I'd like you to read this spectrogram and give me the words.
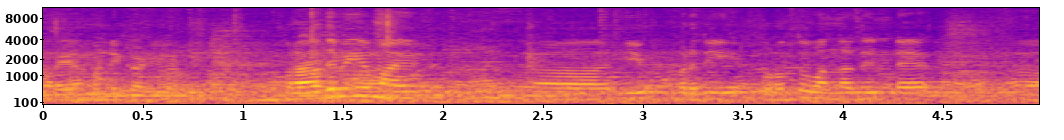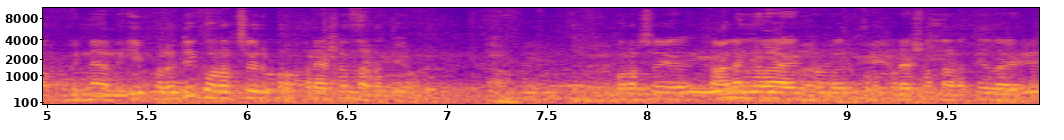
പറയാൻ വേണ്ടി കഴിയൂ. പ്രാഥമികമായിട്ട് ഈ പ്രതി പുറത്തു വന്നതിന്റെ പിന്നാലെ ഈ പ്രതി കുറച്ചൊരു പ്രിപ്പറേഷൻ നടത്തിയുണ്ട്. കുറച്ച് കാലങ്ങളായിട്ടുള്ള ഒരു പ്രിപ്പറേഷൻ നടത്തിയതായിട്ട്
